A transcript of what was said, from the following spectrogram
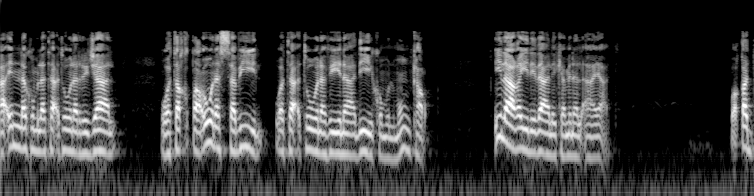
أئنكم لتأتون الرجال وتقطعون السبيل وتأتون في ناديكم المنكر إلى غير ذلك من الآيات وقد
